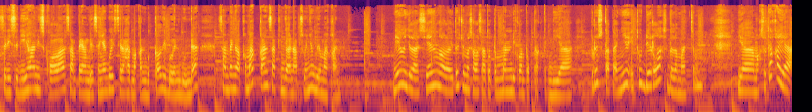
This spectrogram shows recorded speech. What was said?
sedih-sedihan di sekolah sampai yang biasanya gue istirahat makan bekal dibawain bunda sampai nggak kemakan saking nggak nafsunya gue makan. Dia ngejelasin kalau itu cuma salah satu teman di kelompok praktik dia. Terus katanya itu dia lah segala macem. Ya maksudnya kayak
